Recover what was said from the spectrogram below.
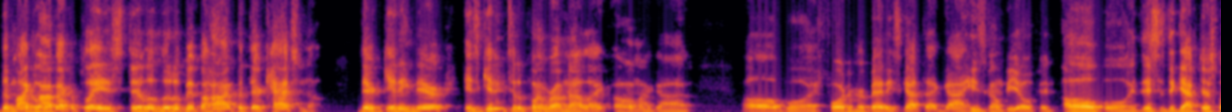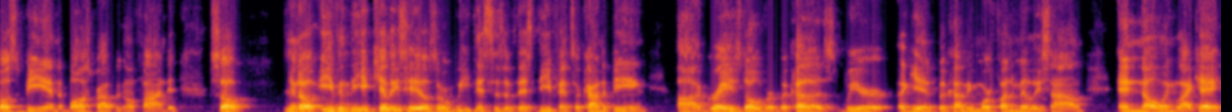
The Mike linebacker play is still a little bit behind, but they're catching up. They're getting there. It's getting to the point where I'm not like, oh my god, Oh boy, Fortimer Betty's got that guy. He's to be open. Oh boy, this is the gap they're supposed to be in. The ball's probably to find it. So, you know, even the Achilles heels or weaknesses of this defense are kind of being uh, grazed over because we're, again, becoming more fundamentally sound and knowing, like, hey,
